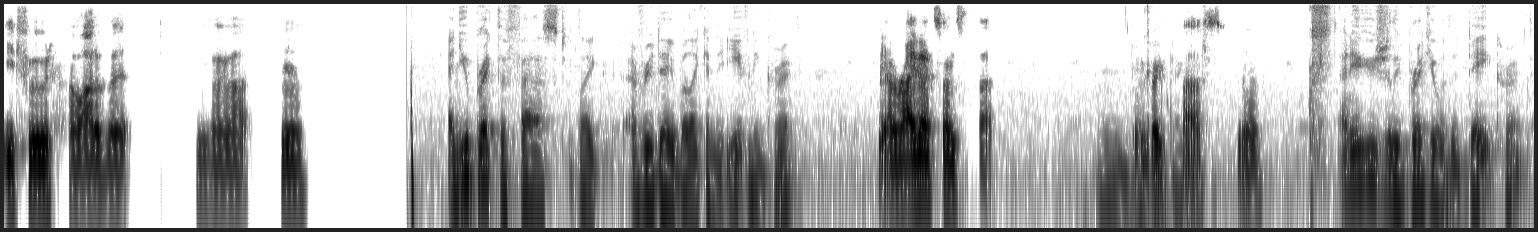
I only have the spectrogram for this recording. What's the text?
eat food a lot of it things like that yeah And you break the fast like every day but like in the evening, correct? Yeah, right at sunset. Mm, okay, break the fast. Yeah. And you usually break it with a date, correct?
